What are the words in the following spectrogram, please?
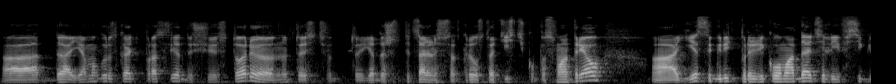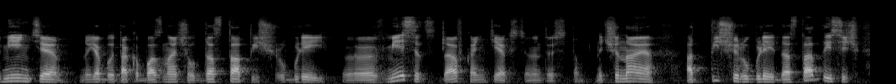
А, да, я могу рассказать про следующую историю. Ну, то есть, вот я даже специально сейчас открыл статистику, посмотрел. А, если говорить про рекламодателей в сегменте, ну, я бы так обозначил, до 100 тысяч рублей э, в месяц, да, в контексте, ну, то есть, там, начиная от 1000 рублей до 100 тысяч,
